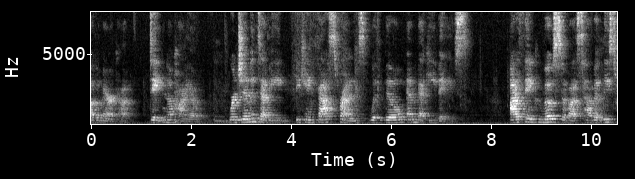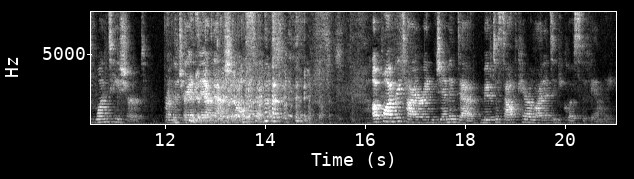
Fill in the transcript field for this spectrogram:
of America, Dayton, Ohio, where Jim and Debbie became fast friends with Bill and Becky Bays. I think most of us have at least one t-shirt from the Trans Am Nationals. Upon retiring, Jim and Deb moved to South Carolina to be close to family.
